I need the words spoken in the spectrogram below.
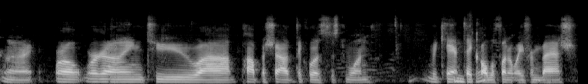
All right. Well, we're going to uh, pop a shot at the closest one. We can't take all the fun away from Bash.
